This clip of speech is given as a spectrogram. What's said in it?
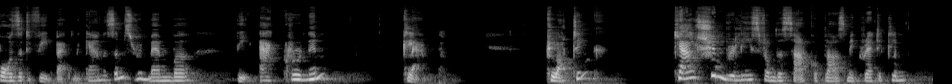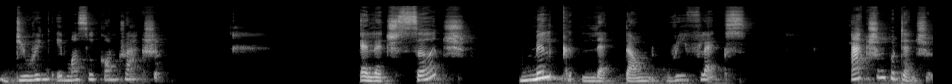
positive feedback mechanisms? Remember the acronym CLAP. Clotting, calcium release from the sarcoplasmic reticulum during a muscle contraction, LH surge, milk letdown reflex, action potential,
